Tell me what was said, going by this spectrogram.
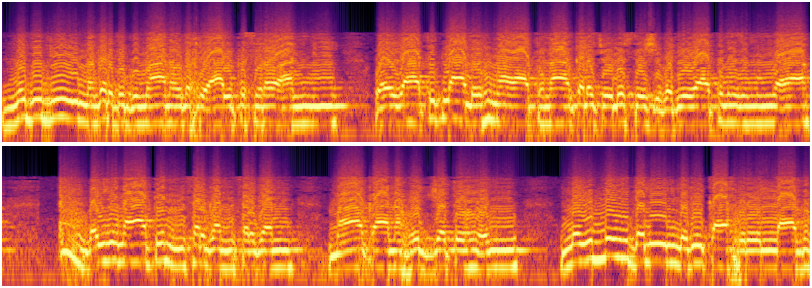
ندی دی مگر د ګمان او د خیال په سر روان دي و اذا تطلع لهم آیاتنا کله چې لسته شي په دې آیاتنا زمونږه بینات سرغن سرغن ما کان حجتهم نو نو دلیل لري کافر الله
